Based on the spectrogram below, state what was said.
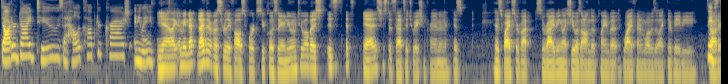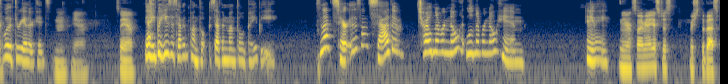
daughter died too. It was a helicopter crash. Anyway, Yeah, like I mean, n- neither of us really follow sports too closely or knew him too well, but it's it's it's yeah, it's just a sad situation for him and his his wife survi- surviving. Like she wasn't on the plane, but wife and what was it like their baby they daughter? well, three other kids. Mm, yeah. So yeah, Yeah, he, but he has a seven month seven month old baby. Isn't that ter- Isn't that sad that child never know will never know him? Anyway, yeah. So I mean, I guess just wish the best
